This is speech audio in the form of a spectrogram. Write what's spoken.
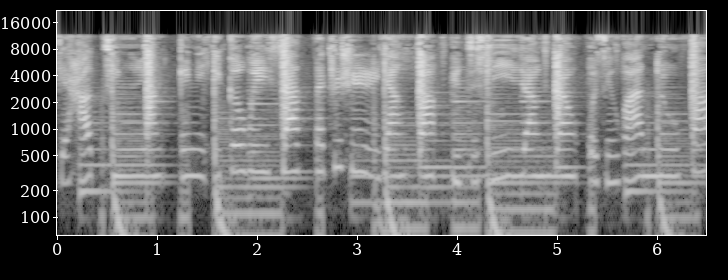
天好晴朗给你一个微笑到处是阳光日子喜洋洋我心花怒放。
